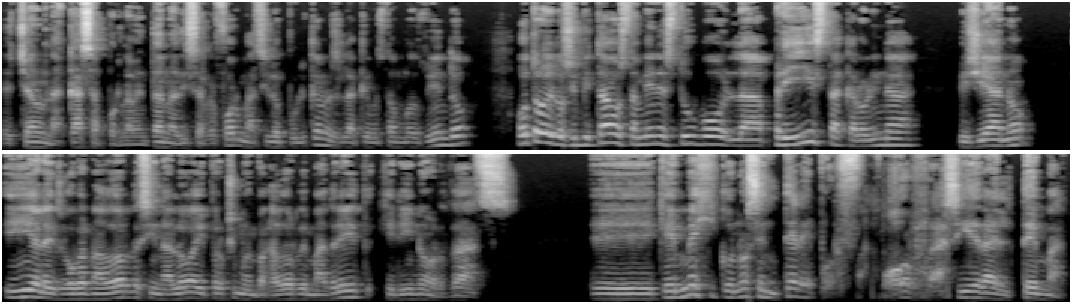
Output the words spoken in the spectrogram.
echaron la casa por la ventana, dice Reforma, así lo publicaron, es la que estamos viendo. Otro de los invitados también estuvo la priista Carolina Villano y el exgobernador de Sinaloa y próximo embajador de Madrid, Quirino Ordaz. Eh, que México no se entere, por favor, así era el tema.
